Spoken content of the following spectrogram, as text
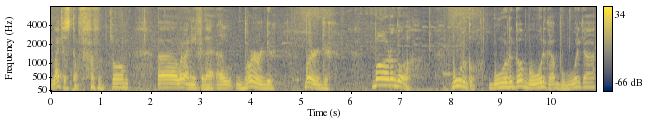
life is tough. Boom. Uh, what do I need for that? Uh, burg. Burg. Burgo. Burgo. Burgo, burga, burga.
